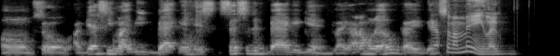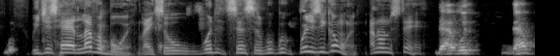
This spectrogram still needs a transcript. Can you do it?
Um, so I guess he might be back in his sensitive bag again. Like I don't know. Like that's what I mean. Like we just had Loverboy. Like so, what is since wh- wh- where is he going? I don't understand. that was that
